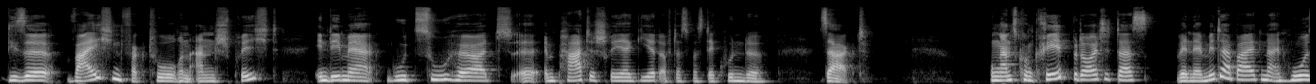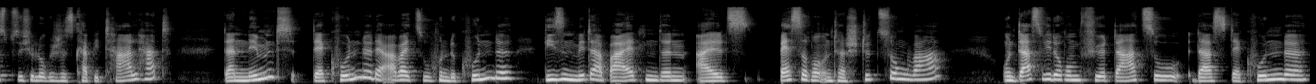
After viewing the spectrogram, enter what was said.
diese weichen Faktoren anspricht, indem er gut zuhört, äh, empathisch reagiert auf das, was der Kunde sagt. Und ganz konkret bedeutet das, wenn der Mitarbeitende ein hohes psychologisches Kapital hat, dann nimmt der Kunde, der arbeitssuchende Kunde, diesen Mitarbeitenden als bessere Unterstützung wahr. Und das wiederum führt dazu, dass der Kunde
